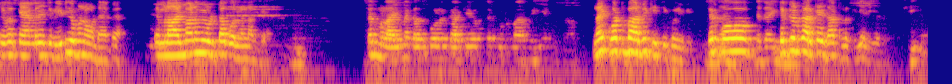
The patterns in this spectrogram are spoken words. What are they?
ਤੇ ਫਿਰ ਕੈਮਰੇ 'ਚ ਵੀਡੀਓ ਬਣਾਉਣ ਡਿਆ ਪਿਆ ਤੇ ਮੁਲਾਜ਼ਮਾਂ ਨੂੰ ਵੀ ਉਲਟਾ ਬੋਲਣ ਲੱਗ ਗਿਆ। ਸਰ, ਮੁਲਾਜ਼ਮ ਨਾਲ ਗਲਤ ਬੋਲਣ ਕਰਕੇ ਉੱਤੇ ਕੁੱਟਮਾਰ ਹੋਈ ਹੈ? ਨਹੀਂ ਕੁੱਟਮਾਰ ਨਹੀਂ ਕੀਤੀ ਕੋਈ ਵੀ। ਸਿਰਫ ਉਹ ਡਿੱਗਣ ਕਰਕੇ ਸੱਟ ਲੱਗੀ ਹੈ ਜੀ ਠੀਕ ਹੈ।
